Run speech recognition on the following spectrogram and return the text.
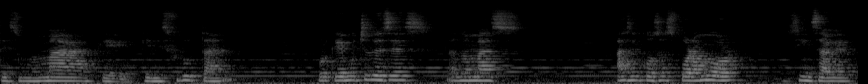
de su mamá que, que disfrutan, porque muchas veces las mamás hacen cosas por amor sin saber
